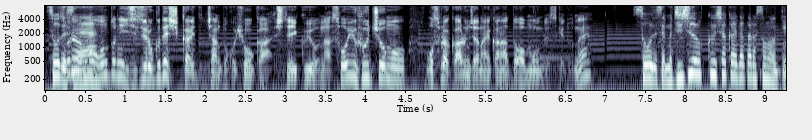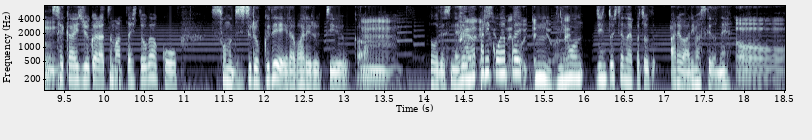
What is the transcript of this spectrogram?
そうですそれはもうね。本当に実力でしっかりちゃんとこう評価していくようなそういう風潮もおそらくあるんじゃないかなとは思うんですけどね。そうですね。まあ実力社会だからそのうん世界中から集まった人がこうその実力で選ばれるっていうか、うんそうですね。でもやっぱりこうやっぱり、ねそうん日本人としてのやっぱちょっとあれはありますけどね。あ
